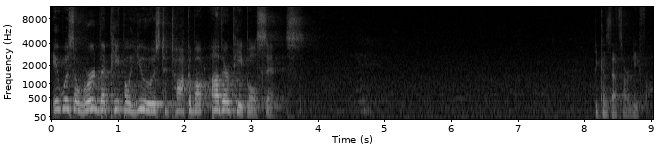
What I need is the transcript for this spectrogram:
It was a word that people used to talk about other people's sins. Because that's our default.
